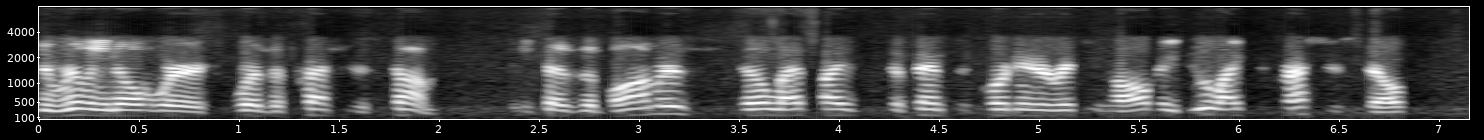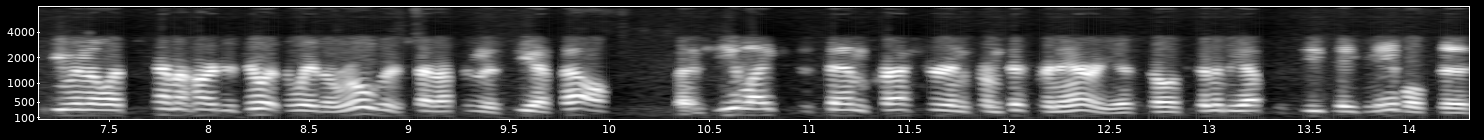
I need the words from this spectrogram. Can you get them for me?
to really know where, where the pressures come. Because the Bombers, still led by defensive coordinator Richie Hall, they do like the pressure still, even though it's kind of hard to do it the way the rules are set up in the CFL but he likes to send pressure in from different areas. So it's going to be up to CJ Gable to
